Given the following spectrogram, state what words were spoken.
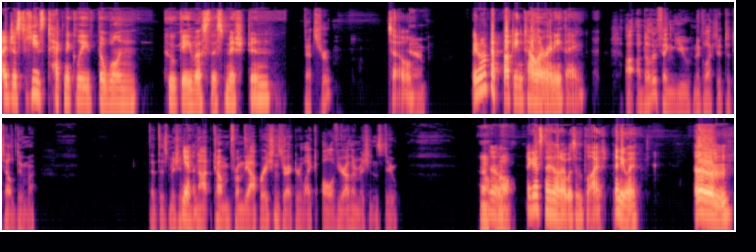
I just he's technically the one who gave us this mission, that's true so Yeah. we don't have to fucking tell her anything. uh, another thing you neglected to tell Duma that this mission Yeah. did not come from the operations director like all of your other missions do Oh, No. well. I guess I thought it was implied. Anyway, um,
